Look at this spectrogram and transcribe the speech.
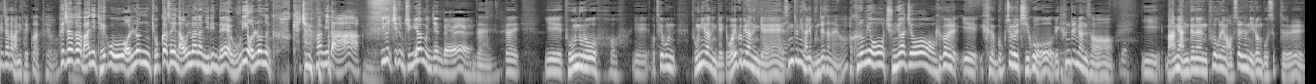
회자가 많이 될 것 같아요. 회자가 많이 되고 언론 교과서에 나올 만한 일인데 우리 언론은 그렇게 조용합니다. 음. 이거 지금 중요한 문제인데. 네. 그러니까 이 돈으로 어, 예, 어떻게 보면 돈이라는 게 월급이라는 게 네. 생존이 달린 문제잖아요. 아 그럼요 중요하죠. 그걸 이 그 목줄을 쥐고 이렇게 흔들면서 네. 이 마음에 안 드는 프로그램 없애려는 이런 모습들.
